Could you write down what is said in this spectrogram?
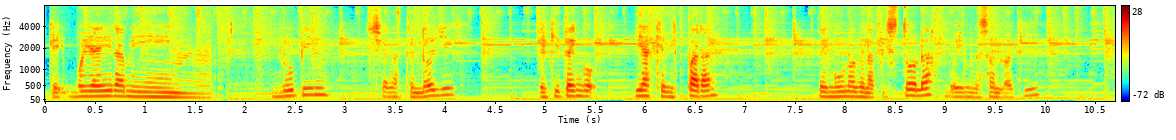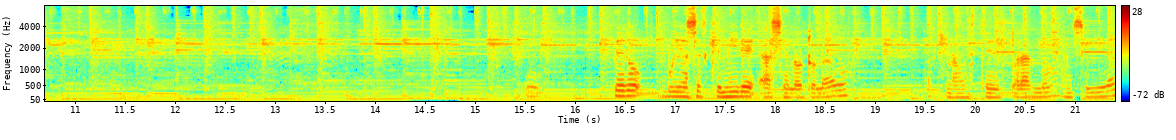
Ok voy a ir a mi mm, looping Logic. Y aquí tengo IAs que disparan. Tengo uno de la pistola voy a ingresarlo aquí pero voy a hacer que mire hacia el otro lado que no me esté disparando enseguida.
